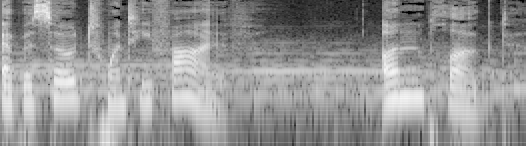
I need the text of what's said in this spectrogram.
Episode 25 Unplugged.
